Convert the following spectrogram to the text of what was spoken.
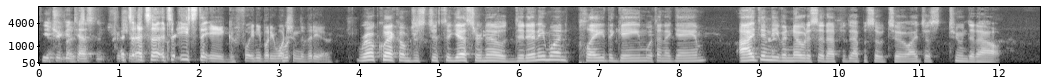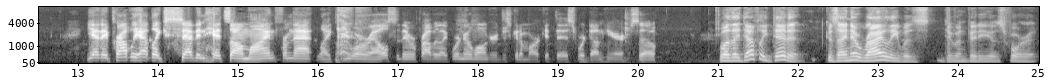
future It's- contestant for It's sure. it's a it's an Easter egg for anybody watching the video. real quick, I'm just just a yes or no. Did anyone play the game within a game? I didn't even notice it after episode two. I just tuned it out. Yeah, they probably had like seven hits online from that like URL, so they were probably like, "We're no longer just going to market this. We're done here." So, well, they definitely did it because I know Riley was doing videos for it.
